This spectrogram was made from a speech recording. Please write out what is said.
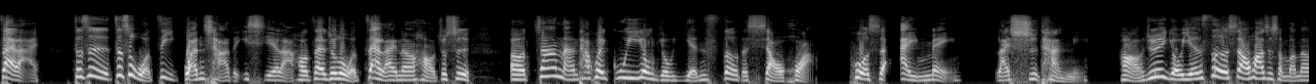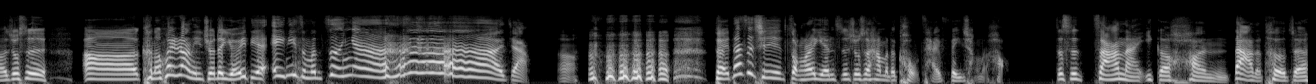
再来，这是这是我自己观察的一些啦，好，再就是我再来呢，哈，就是呃，渣男他会故意用有颜色的笑话或是暧昧来试探你。好，就是有颜色的笑话是什么呢？就是呃，可能会让你觉得有一点，哎，你怎么这样？哈哈哈，这样啊，对。但是其实总而言之，就是他们的口才非常的好，这是渣男一个很大的特征，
